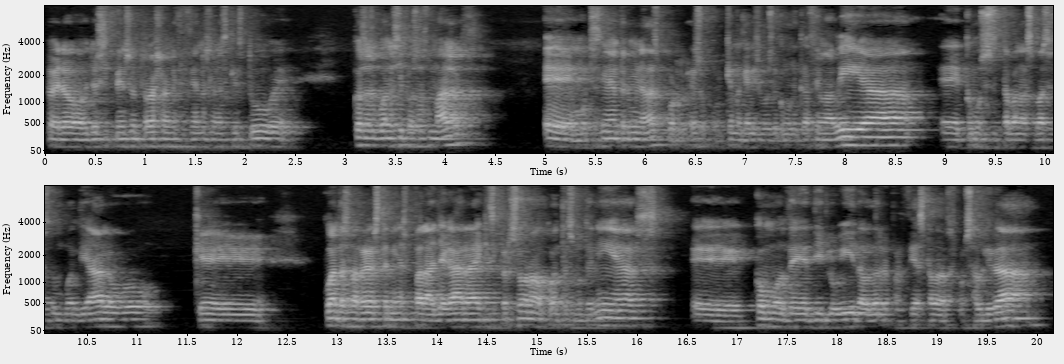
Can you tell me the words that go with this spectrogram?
Pero yo sí pienso en todas las organizaciones en las que estuve, cosas buenas y cosas malas, eh, muchas vienen determinadas por eso, por qué mecanismos de comunicación había, eh, cómo se sentaban las bases de un buen diálogo, qué, cuántas barreras tenías para llegar a X persona o cuántas no tenías, eh, cómo de diluida o de repartida estaba la responsabilidad.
